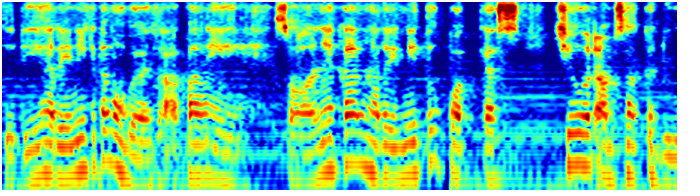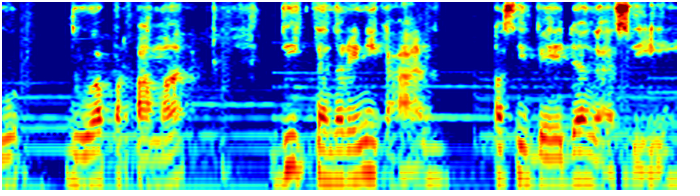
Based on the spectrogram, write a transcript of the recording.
Jadi hari ini kita mau bahas apa nih? Soalnya kan hari ini tuh podcast Ciwur AMSA kedua dua pertama di kalender ini kan pasti beda nggak sih?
